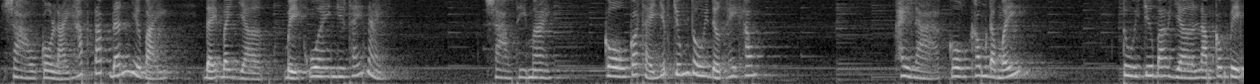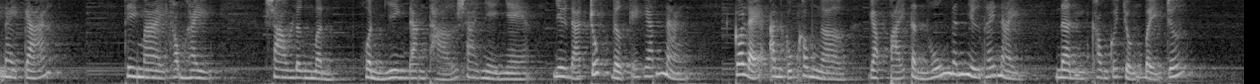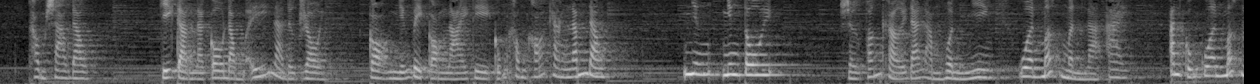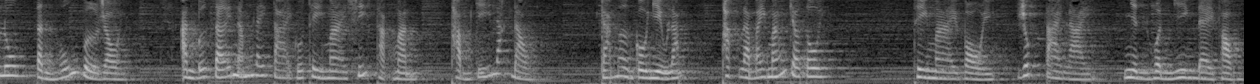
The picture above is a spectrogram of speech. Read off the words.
Sao cô lại hấp tấp đến như vậy Để bây giờ bị quê như thế này? Sao Thi Mai, Cô có thể giúp chúng tôi được hay không? Hay là cô không đồng ý? Tôi chưa bao giờ làm công việc này cả. Thi Mai không hay. Sau lưng mình Huỳnh Nhiên đang thở ra nhẹ nhẹ Như đã trút được cái gánh nặng. Có lẽ anh cũng không ngờ Gặp phải tình huống đến như thế này Nên không có chuẩn bị trước. Không sao đâu. Chỉ cần là cô đồng ý là được rồi. Còn những việc còn lại thì cũng không khó khăn lắm đâu. Nhưng, nhưng tôi sự phấn khởi đã làm Huỳnh Nhiên quên mất mình là ai. Anh cũng quên mất luôn tình huống vừa rồi. Anh bước tới nắm lấy tay của Thi Mai siết thật mạnh, Thậm chí lắc đầu. Cảm ơn cô nhiều lắm, Thật là may mắn cho tôi. Thi Mai vội rút tay lại, Nhìn Huỳnh Nhiên đề phòng.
